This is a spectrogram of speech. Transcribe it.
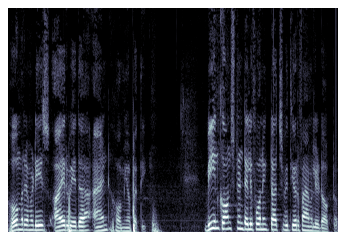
home remedies, Ayurveda, and homeopathy. Be in constant telephonic touch with your family doctor.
